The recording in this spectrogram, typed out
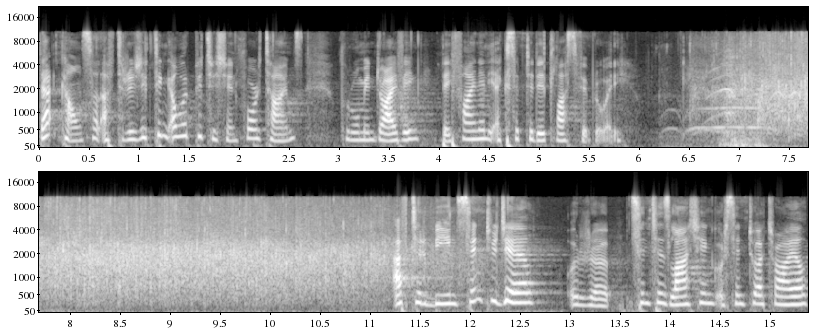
that council, after rejecting our petition four times for women driving, they finally accepted it last February. after being sent to jail or uh, sentence lashing or sent to a trial,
